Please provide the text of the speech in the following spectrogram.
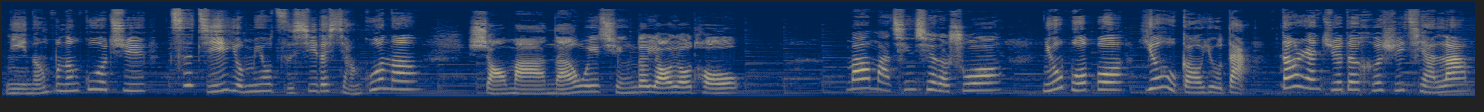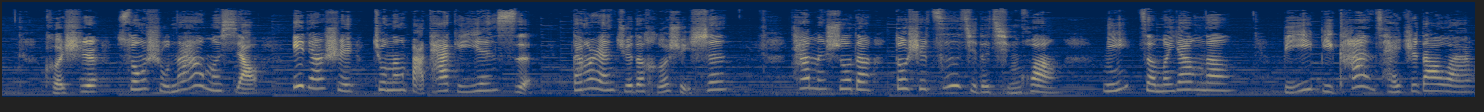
你能不能过去？自己有没有仔细的想过呢？小马难为情的摇摇头。妈妈亲切地说：“牛伯伯又高又大，当然觉得河水浅啦。可是松鼠那么小，一点水就能把它给淹死，当然觉得河水深。他们说的都是自己的情况，你怎么样呢？”比一比看才知道啊！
